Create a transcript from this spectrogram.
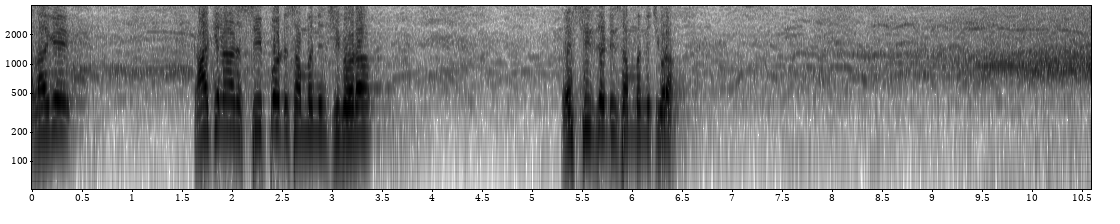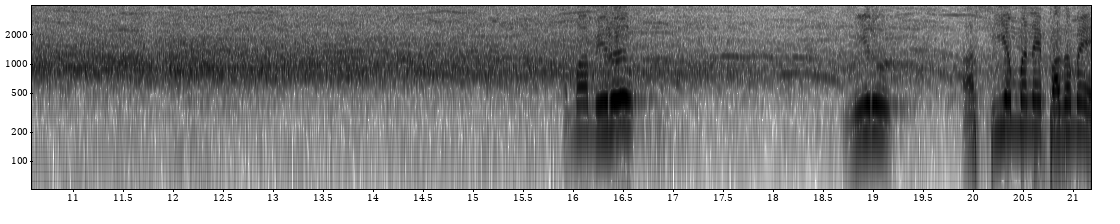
అలాగే కాకినాడ సీపోర్ట్ సంబంధించి కూడా ఎస్సీజెడ్కి సంబంధించి కూడా. అమ్మా మీరు మీరు ఆ సీఎం అనే పదమే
